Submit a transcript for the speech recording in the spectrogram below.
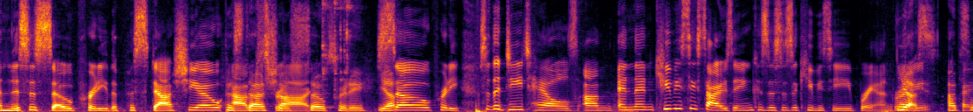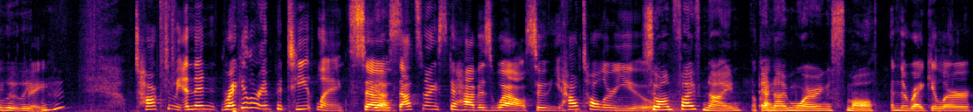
And this is so pretty, the pistachio, pistachio abstract. so pretty. Yep. So pretty. So the details, um, and then QVC sizing, because this is a QVC brand, right? Yes, absolutely. Okay, talk to me. And then regular and petite length. So yes. that's nice to have as well. So how tall are you? So I'm 5'9", okay. and I'm wearing a small. And the regular,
